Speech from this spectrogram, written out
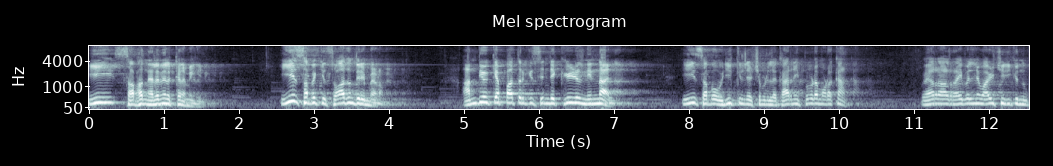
ഈ സഭ നിലനിൽക്കണമെങ്കിൽ ഈ സഭയ്ക്ക് സ്വാതന്ത്ര്യം വേണം. അന്ത്യോക്യ പാത്രിക്കിസിന്റെ കീഴിൽ നിന്നാൽ ഈ സഭ ഒരിക്കലും രക്ഷപ്പെടില്ല. കാരണം ഇപ്പോൾ ഇവിടെ മുടക്കാം. വേറെ ആൾ റൈവലിനെ വാഴിച്ചിരിക്കുന്നു.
